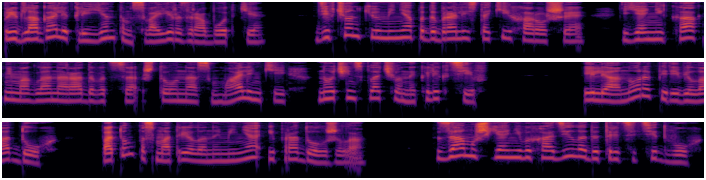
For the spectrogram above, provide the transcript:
предлагали клиентам свои разработки. Девчонки у меня подобрались такие хорошие. Я никак не могла нарадоваться, что у нас маленький, но очень сплоченный коллектив. Элеонора перевела дух, потом посмотрела на меня и продолжила. Замуж я не выходила до тридцати двух.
